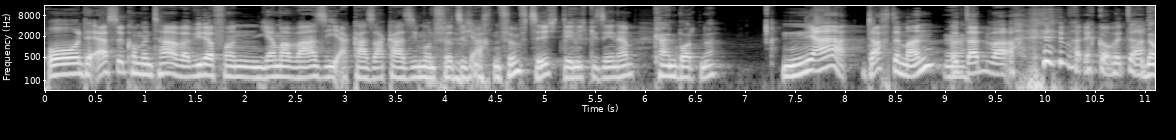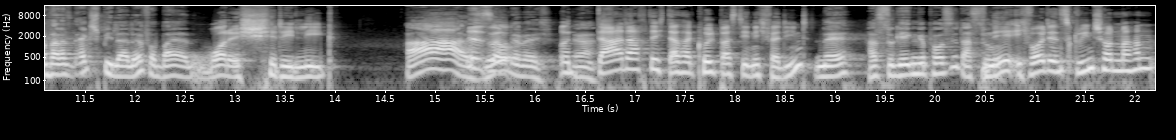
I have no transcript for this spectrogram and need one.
Und der erste Kommentar war wieder von Yamawasi Akasaka 4758, den ich gesehen habe. Kein Bot, ne? Ja, dachte man. Ja. Und dann war, war der Kommentar, Und dann war das ein Ex-Spieler, ne, von Bayern. what a shitty league. Ah, so, So. nämlich. Und ja. da dachte ich, das hat Kultbasti nicht verdient. Nee, hast du gegen gepostet? Hast du? Nee, ich wollte einen Screenshot machen,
